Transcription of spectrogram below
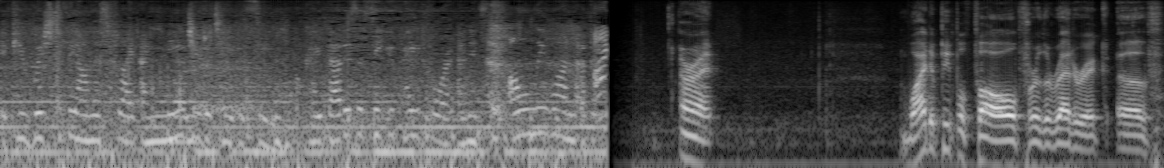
If you wish to be on this flight, I need you to take a seat. Okay, that is a seat you paid for, and it's the only one of the. All right. Why do people fall for the rhetoric of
